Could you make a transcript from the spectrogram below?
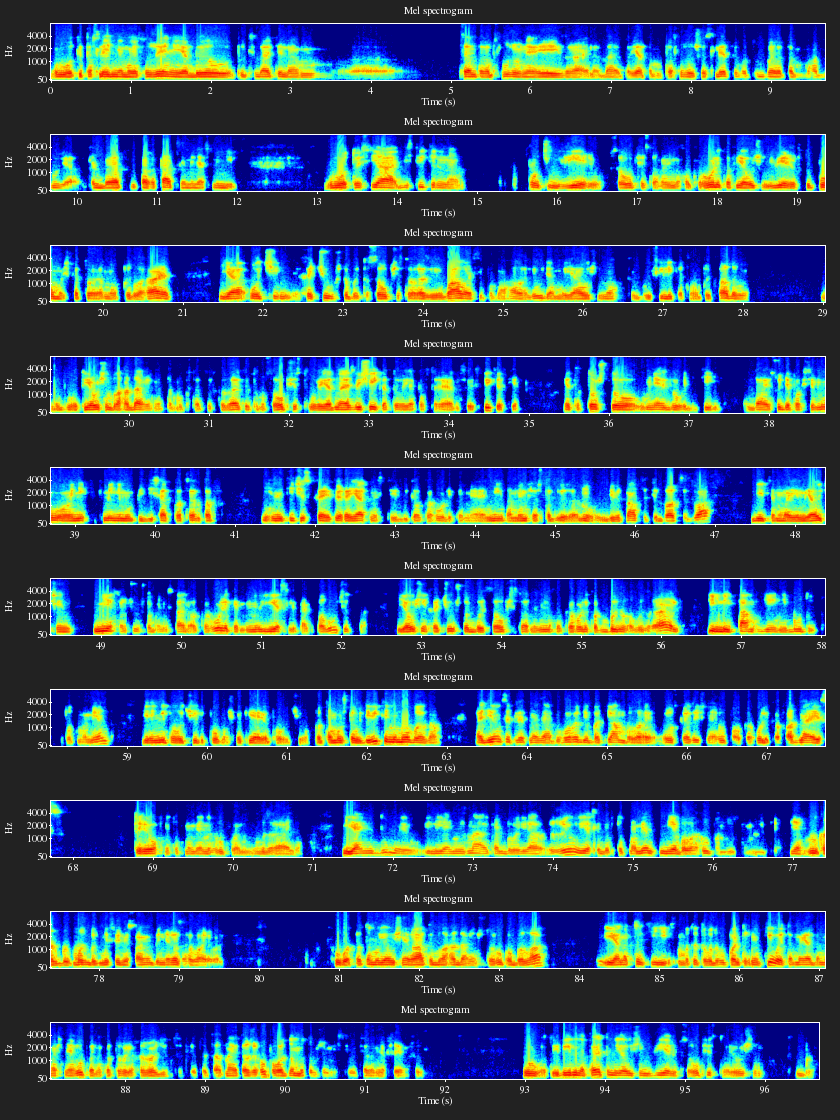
Вот, и последнее мое служение я был председателем э, центр обслуживания и Израиля, да, это я там прослужил 6 лет, и вот в этом году я, как бы, по ротации меня сменили. Вот, то есть я действительно очень верю в сообщество анонимных алкоголиков, я очень верю в ту помощь, которую оно предлагает. Я очень хочу, чтобы это сообщество развивалось и помогало людям, и я очень много как бы, усилий к этому прикладываю. Вот. Я очень благодарен этому, кстати сказать, этому сообществу. И одна из вещей, которые я повторяю на своей спикерке, это то, что у меня есть двое детей. Да, и судя по всему, у них как минимум 50% генетической вероятности быть алкоголиками. Они там, им сейчас ну, 19 и 22 детям моим. Я очень не хочу, чтобы они стали алкоголиками, но если так получится, я очень хочу, чтобы сообщество анонимных алкоголиков было в Израиле или там, где они будут в тот момент, и они получили помощь, как я ее получил. Потому что удивительным образом 11 лет назад в городе Батьям была русскоязычная группа алкоголиков, одна из трех на тот момент групп в Израиле. Я не думаю, или я не знаю, как бы я жил, если бы в тот момент не было группы на. Я, ну, как бы, может быть, мы сегодня с вами бы не разговаривали. Вот, поэтому я очень рад и благодарен, что группа была. И она, кстати, есть. Вот эта вот группа альтернатива, это моя домашняя группа, на которой я хожу 11 лет. Это одна и та же группа в одном и том же месте. Вот я на нее все время хожу. Вот. И именно поэтому я очень верю в сообщество и очень как бы,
